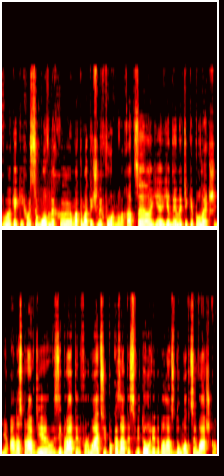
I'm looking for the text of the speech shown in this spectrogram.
в якихось умовних е, математичних формулах. А це є єдине тільки полегшення. А насправді зібрати інформацію, показати світогляд, баланс думок це важко.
